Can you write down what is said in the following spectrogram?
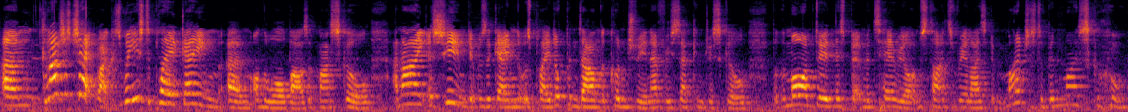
Um, can I just check, right, because we used to play a game um, on the wall bars at my school, and I assumed it was a game that was played up and down the country in every secondary school, but the more I'm doing this bit of material, I'm starting to realise it might just have been my school,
